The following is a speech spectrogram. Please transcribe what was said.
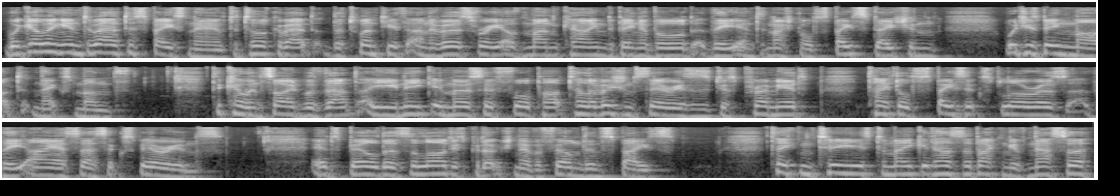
We're going into outer space now to talk about the 20th anniversary of mankind being aboard the International Space Station, which is being marked next month. To coincide with that, a unique immersive four part television series has just premiered titled Space Explorers The ISS Experience. It's billed as the largest production ever filmed in space. Taking two years to make, it has the backing of NASA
